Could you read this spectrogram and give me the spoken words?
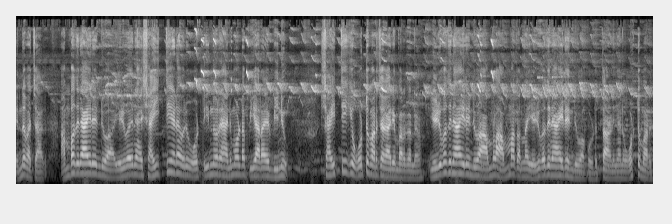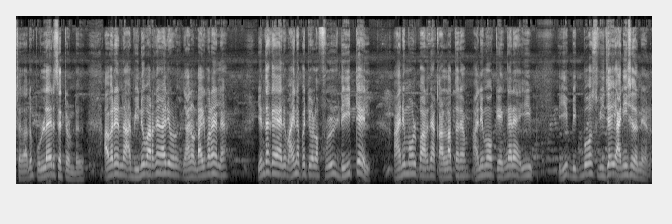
എന്ന് വെച്ചാൽ അമ്പതിനായിരം രൂപ എഴുപതിനായിരം ശൈത്യയുടെ ഒരു വോട്ട് എന്ന് പറഞ്ഞാൽ അനുമോളുടെ പി ആർ ആയ വിനു ശൈത്യക്ക് വോട്ട് മറിച്ച കാര്യം പറഞ്ഞല്ലോ. എഴുപതിനായിരം രൂപ നമ്മളെ അമ്മ തന്ന എഴുപതിനായിരം രൂപ കൊടുത്താണ് ഞാൻ വോട്ട് മറിച്ചത്. അതും പിള്ളേർ സെറ്റുണ്ട്. അവരെ വിനു പറഞ്ഞ കാര്യമാണ് ഞാൻ ഉണ്ടാക്കി പറയല്ല. എന്തൊക്കെയായാലും അതിനെപ്പറ്റിയുള്ള ഫുൾ ഡീറ്റെയിൽ അനുമോൾ പറഞ്ഞ കള്ളത്തരം. അനുമോക്ക് എങ്ങനെ ഈ ഈ ബിഗ് ബോസ് വിജയ് അനീഷ് തന്നെയാണ്.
